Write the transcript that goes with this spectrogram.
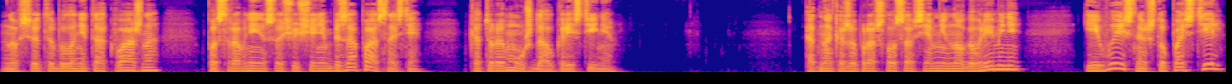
но все это было не так важно по сравнению с ощущением безопасности, которое муж дал Кристине. Однако же прошло совсем немного времени, и выяснил, что постель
